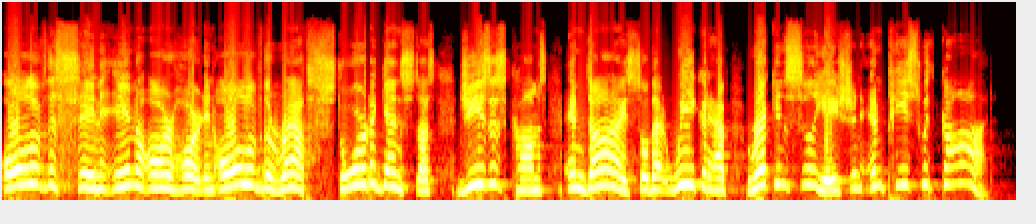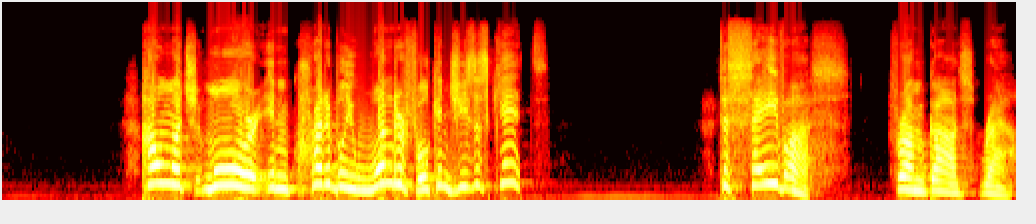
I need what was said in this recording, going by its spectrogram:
all of the sin in our heart and all of the wrath stored against us, Jesus comes and dies so that we could have reconciliation and peace with God. How much more incredibly wonderful can Jesus get? To save us from God's wrath.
